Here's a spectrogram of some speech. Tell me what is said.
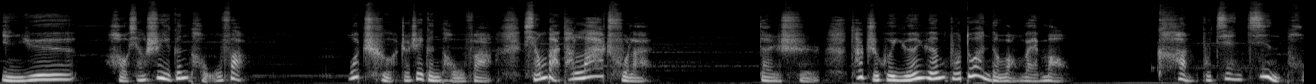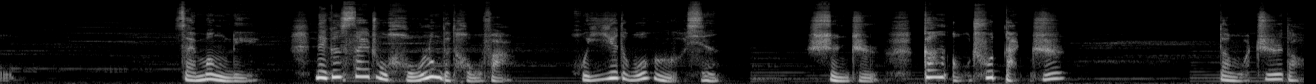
隐约好像是一根头发。我扯着这根头发，想把它拉出来，但是它只会源源不断的往外冒，看不见尽头。在梦里，那根塞住喉咙的头发。会噎得我恶心，甚至干呕出胆汁。但我知道，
